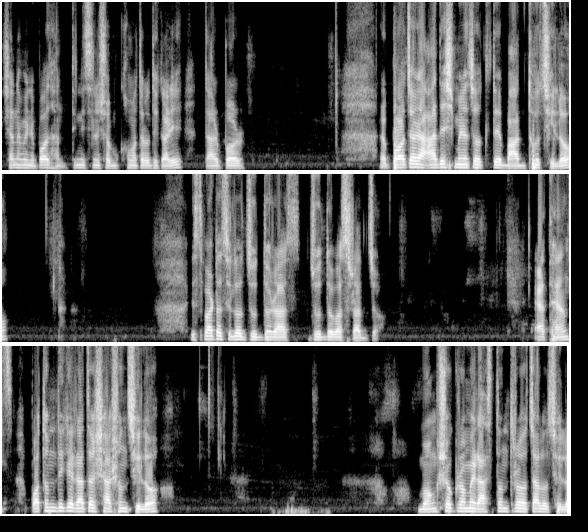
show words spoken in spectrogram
সেনাবাহিনীর প্রধান, তিনি ছিলেন সব ক্ষমতার অধিকারী। তারপর প্রজারা আদেশ মেনে চলতে বাধ্য ছিল। স্পার্টা ছিল যুদ্ধরাজ যুদ্ধবাস রাজ্য। অ্যাথেন্স প্রথম দিকে রাজার শাসন ছিল। বংশক্রমে রাজতন্ত্র চালু ছিল।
